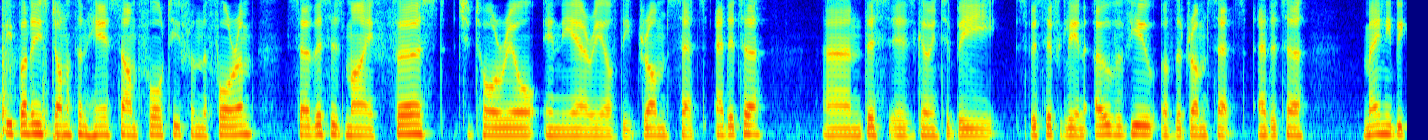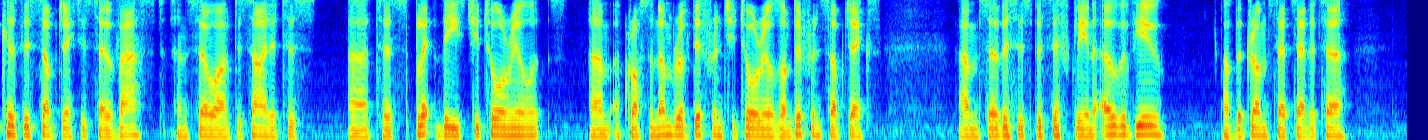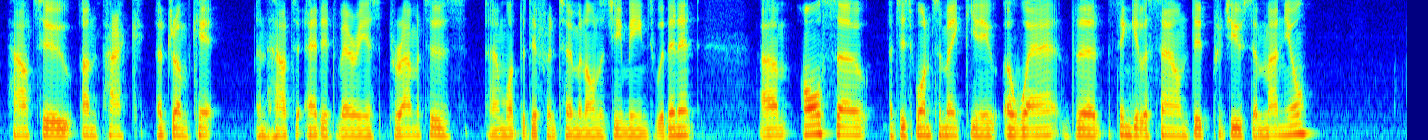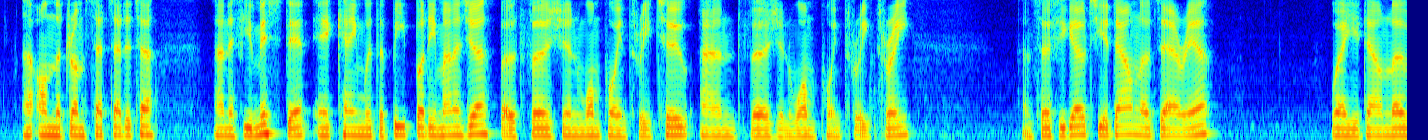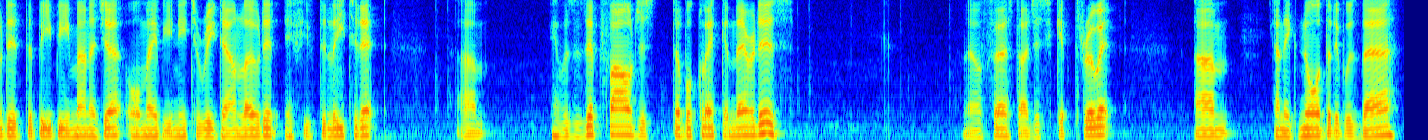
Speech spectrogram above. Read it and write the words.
Happy buddies, Jonathan here, Psalm 40 from the forum. So this is my first tutorial in the area of the drum sets editor and this is going to be specifically an overview of the drum sets editor mainly because this subject is so vast and so I've decided to uh, to split these tutorials um, across a number of different tutorials on different subjects um, so this is specifically an overview of the drum sets editor how to unpack a drum kit and how to edit various parameters and what the different terminology means within it. Um, also, I just want to make you aware that Singular Sound did produce a manual uh, on the drum sets editor. And if you missed it, it came with the Beat Buddy Manager, both version 1.32 and version 1.33. And so if you go to your downloads area where you downloaded the BB Manager, or maybe you need to re-download it if you've deleted it. Um, it was a zip file, just double click and there it is. Now first I just skipped through it um, and ignored that it was there.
